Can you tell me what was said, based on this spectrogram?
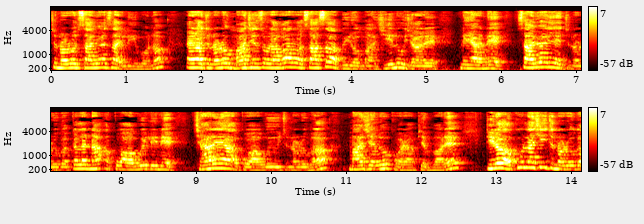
ကျွန်တော်တို့စာရွက် site လေးပေါ့နော် အဲ့တော့ကျွန်တော်တို့ margin ဆိုတာကတော့စာစပြီးတော့မှရေးလို့ရတဲ့နေရာနဲ့စာရွက်ရဲ့ကျွန်တော်တို့ကကလနာအကွာအဝေးလေးနဲ့ဂျားရဲအကွာအဝေးကိုကျွန်တော်တို့က margin လို့ခေါ်တာဖြစ်ပါတယ်ဒီတော့အခုလက်ရှိကျွန်တော်တို့က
